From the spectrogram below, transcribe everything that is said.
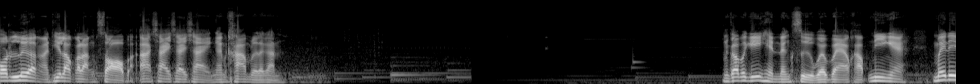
ต้นเรื่องอะที่เรากำลังสอบอะอะใช่ใช่ใช่งั้นข้ามเลยแล้วกัน แล้วก็เมื่อกี้เห็นหนังสือแวบๆครับ นี่ไง ไม่ได้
